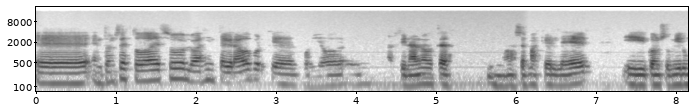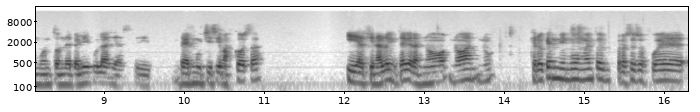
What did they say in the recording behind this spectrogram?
Eh, entonces todo eso lo has integrado porque pues yo eh, al final no, te, no haces más que leer y consumir un montón de películas y así ver muchísimas cosas y al final lo integras. No, no, no- creo que en ningún momento el proceso fue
